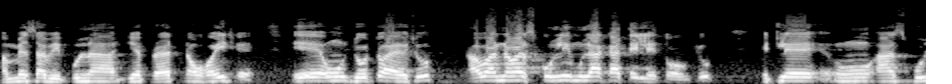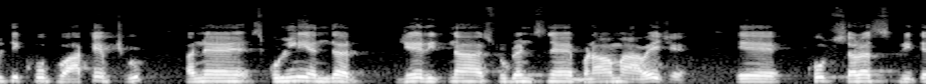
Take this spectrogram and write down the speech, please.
હંમેશા વિપુલના જે પ્રયત્નો હોય છે, એ હું જોતો આવ્યો છું. અવારનવાર સ્કૂલની મુલાકાતે લેતો હોઉં છું. એટલે હું આ સ્કૂલથી ખૂબ વાકેફ છું અને સ્કૂલની અંદર જે રીતના સ્ટુડન્ટ્સને ભણાવવામાં આવે છે, એ ખૂબ સરસ રીતે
